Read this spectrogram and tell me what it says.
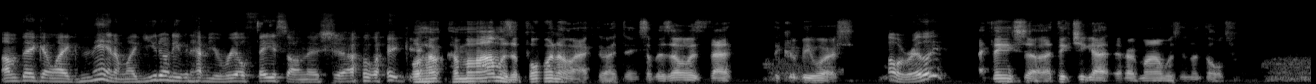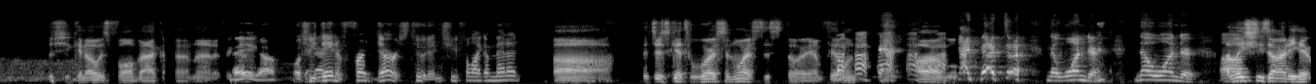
I'm thinking like, man, I'm like, you don't even have your real face on this show. like, well, her, her mom was a porno actor, I think. So there's always that. It could be worse. oh really? I think so. I think she got her mom was an adult. So she can always fall back on that. If There you go. Well, she Yeah. dated Fred Durst too, didn't she? For like a minute. ah, it just gets worse and worse. This story. I'm feeling horrible. no wonder. No wonder. At Um, least she's already hit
